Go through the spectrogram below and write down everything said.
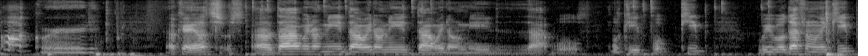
awkward. Okay, let's, uh, that we don't need, that we don't need, that we don't need, that we'll, we'll keep, we'll keep, we will definitely keep.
